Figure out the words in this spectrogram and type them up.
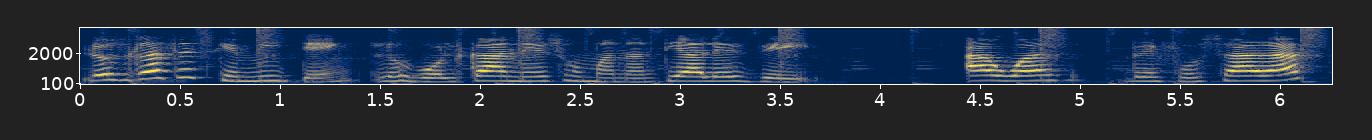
Los gases que emiten los volcanes o manantiales de aguas reforzadas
